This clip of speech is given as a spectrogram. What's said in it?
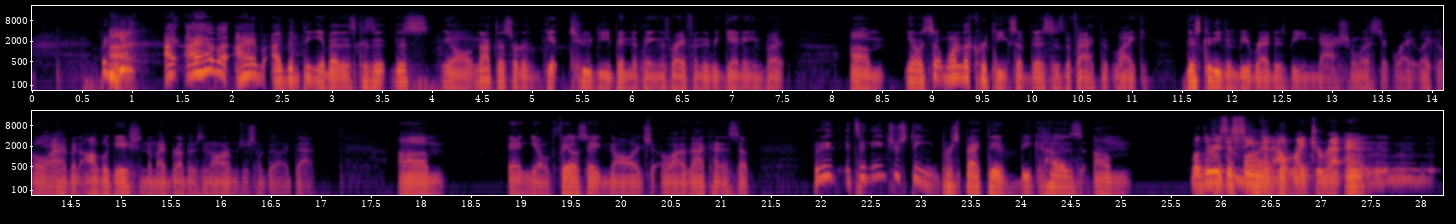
But Uh, I, I have a I have I've been thinking about this because this you know not to sort of get too deep into things right from the beginning, but um you know so one of the critiques of this is the fact that like this could even be read as being nationalistic, right? Like oh Yeah. I have an obligation to my brothers in arms or something like that. Um, and you know fails to acknowledge a lot of that kind of stuff. But it, it's an interesting perspective because um Well, there is a scene that outright direct, uh,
